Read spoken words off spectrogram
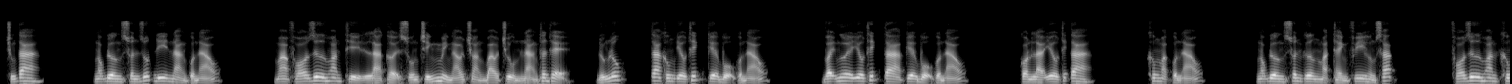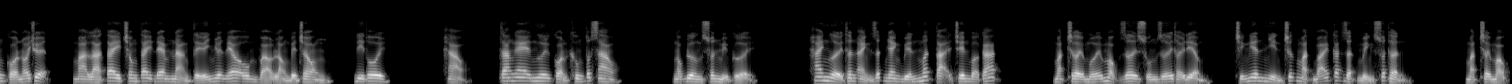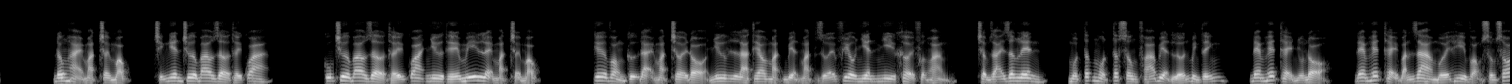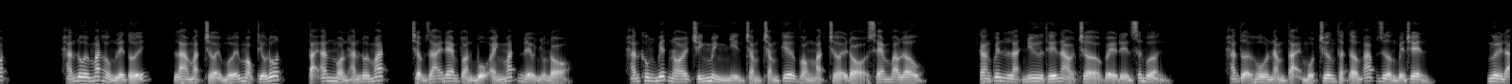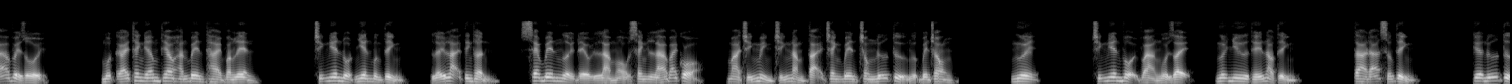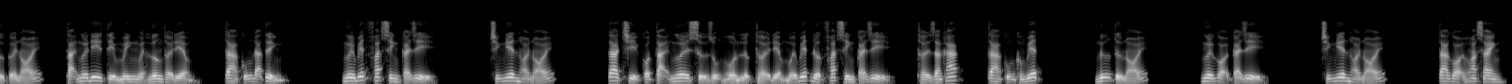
Chúng ta ngọc đường xuân rút đi nàng quần áo. Mà phó dư hoan thì là cởi xuống chính mình áo choàng bao trùm nàng thân thể. Đúng lúc, ta không yêu thích kia bộ quần áo. Vậy ngươi yêu thích ta kia bộ quần áo? Còn là yêu thích ta? Không mặc quần áo. Ngọc đường xuân gương mặt thành phi hồng sắc. Phó dư hoan không có nói chuyện, mà là tay trong tay đem nàng tế nhuyễn eo ôm vào lòng bên trong. Đi thôi. Hảo, ta nghe ngươi còn không tốt sao? Ngọc đường xuân mỉm cười. Hai người thân ảnh rất nhanh biến mất tại trên bờ cát. Mặt trời mới mọc rơi xuống dưới thời điểm, chính yên nhìn trước mặt bãi cắt giật mình xuất thần. Mặt trời mọc đông hải mặt trời mọc, chính niên chưa bao giờ thấy qua. Cũng chưa bao giờ thấy qua như thế mỹ lệ mặt trời mọc. Kia vòng cự đại mặt trời đỏ như là theo mặt biển mặt dưới phiêu nhiên nhi khởi phượng hoàng, chậm rãi dâng lên, một tấc một tấc sông phá biển lớn bình tĩnh, đem hết thể nhuộm đỏ, đem hết thể bắn ra mới hy vọng sống sót. Hắn đôi mắt hồng lên tới, là mặt trời mới mọc thiếu đốt, tại ăn mòn hắn đôi mắt, chậm rãi đem toàn bộ ánh mắt đều nhuộm đỏ. Hắn không biết nói chính mình nhìn chằm chằm kia vòng mặt trời đỏ xem bao lâu. Càng quên lại như thế nào trở về đến sân vườn. Hắn tựa hồ nằm tại một trương thật ấm áp giường bên trên người đã về rồi. Một cái thanh âm theo hắn bên thai vang lên. Chính niên đột nhiên bừng tỉnh, lấy lại tinh thần, xem bên người đều là màu xanh lá bãi cỏ, mà chính mình chính nằm tại tranh bên trong nữ tử ngược bên trong. Ngươi? Chính niên vội vàng ngồi dậy, ngươi như thế nào tỉnh? Ta đã sớm tỉnh. Kia nữ tử cười nói, tại ngươi đi tìm minh nguyệt hương thời điểm, ta cũng đã tỉnh. Ngươi biết phát sinh cái gì? Chính niên hỏi nói. Ta chỉ có tại ngươi sử dụng hồn lực thời điểm mới biết được phát sinh cái gì, thời gian khác, ta cũng không biết. Nữ tử nói. Ngươi gọi cái gì? Chính niên hỏi nói ta gọi hoa xanh.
